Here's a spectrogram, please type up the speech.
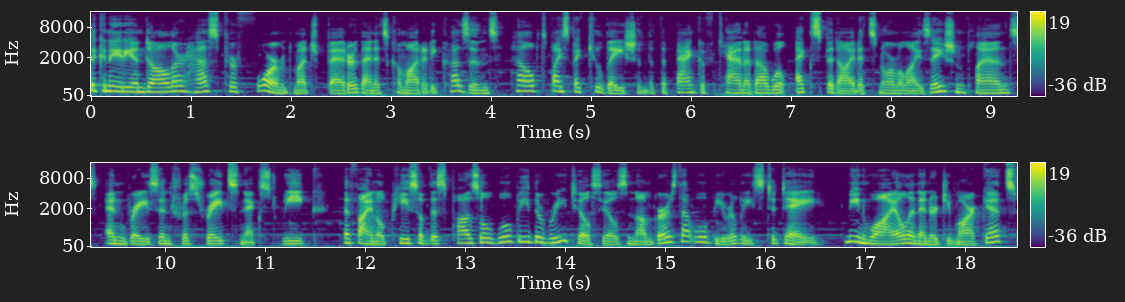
The Canadian dollar has performed much better than its commodity cousins, helped by speculation that the Bank of Canada will expedite its normalization plans and raise interest rates next week. The final piece of this puzzle will be the retail sales numbers that will be released today. Meanwhile, in energy markets,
